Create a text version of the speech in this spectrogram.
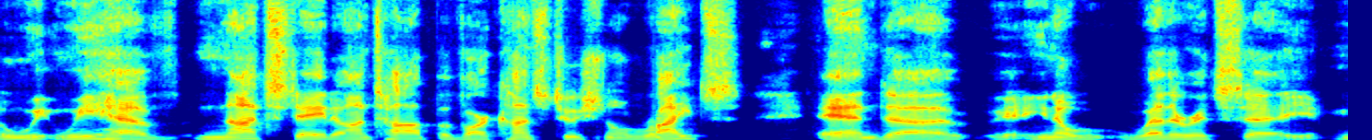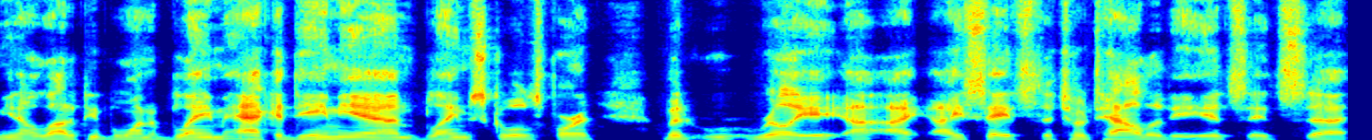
We we have not stayed on top of our constitutional rights, and uh, you know whether it's uh, you know a lot of people want to blame academia and blame schools for it, but really I, I say it's the totality. It's it's uh,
